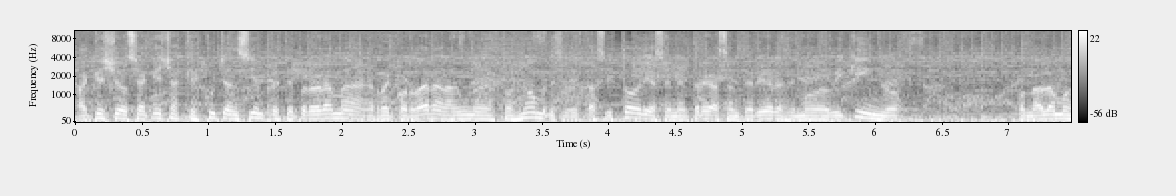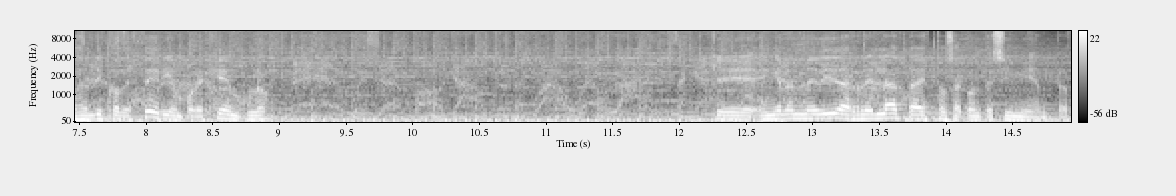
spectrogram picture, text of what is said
Aquellos y aquellas que escuchan siempre este programa recordarán algunos de estos nombres y de estas historias en entregas anteriores de modo vikingo. Cuando hablamos del disco de Therion, por ejemplo, que en gran medida relata estos acontecimientos.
